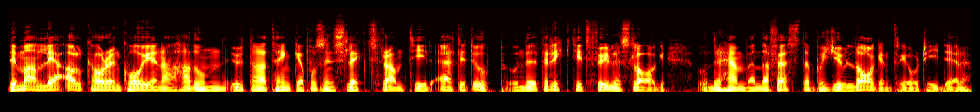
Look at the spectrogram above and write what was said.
De manliga alkaurenkojorna hade hon utan att tänka på sin släkts framtid ätit upp under ett riktigt fylleslag under hemvända festen på juldagen tre år tidigare.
